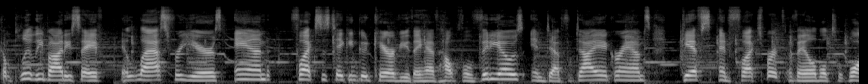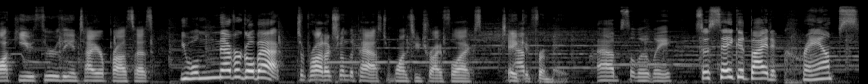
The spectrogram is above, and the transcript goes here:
completely body safe, it lasts for years, and Flex is taking good care of you. They have helpful videos, in depth diagrams, gifts, and Flexperts available to walk you through the entire process. You will never go back to products from the past once you try Flex. Take it from me. Absolutely. So say goodbye to cramps,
